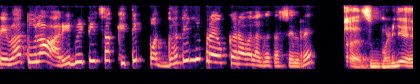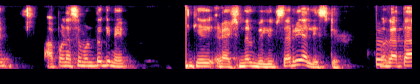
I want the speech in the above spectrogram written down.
तेव्हा तुला आरिबीटीचा किती पद्धतीने प्रयोग करावा लागत असेल रे? म्हणजे आपण असं म्हणतो की नाही की रॅशनल बिलीफ्स आर रिअलिस्टिक मग आता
